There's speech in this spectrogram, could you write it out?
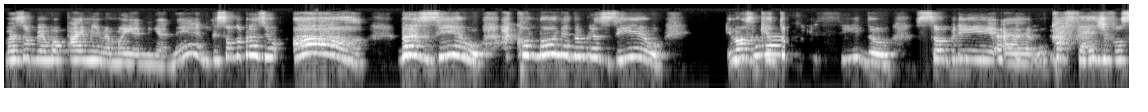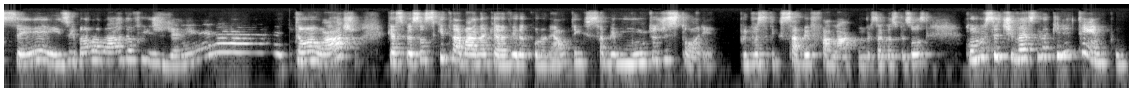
mas o meu pai, minha mãe e minha nena, eles são do Brasil. Ah, Brasil, a colônia do Brasil. E nossa, que é tão conhecido sobre é, o café de vocês e blá blá blá. Eu falei, gente. Então eu acho que as pessoas que trabalham naquela vida colonial têm que saber muito de história porque você tem que saber falar, conversar com as pessoas como se estivesse naquele tempo.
